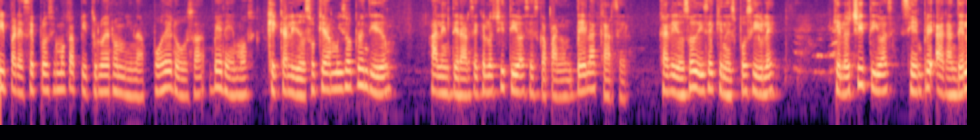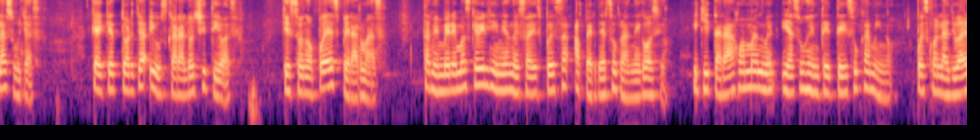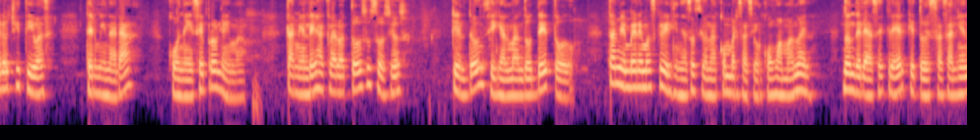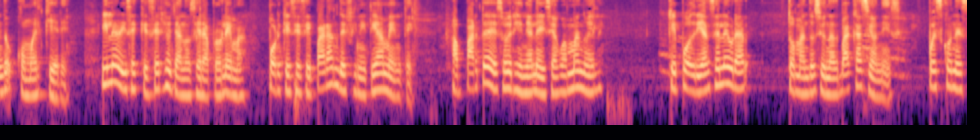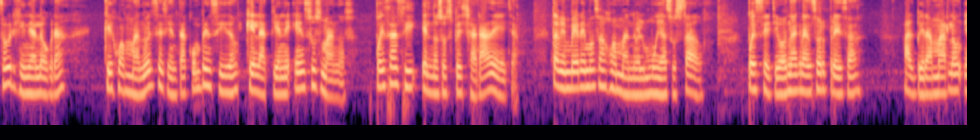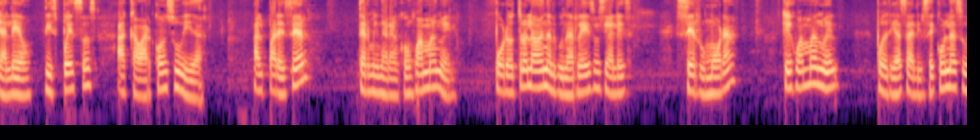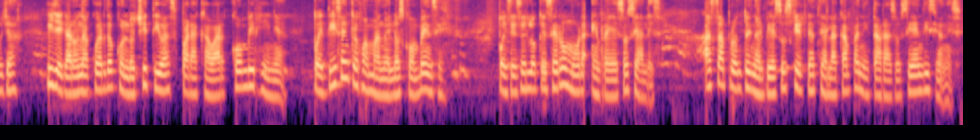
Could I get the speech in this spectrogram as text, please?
Y para este próximo capítulo de Romina Poderosa veremos que Calidoso queda muy sorprendido al enterarse que los chitivas se escaparon de la cárcel. Calidoso dice que no es posible que los chitivas siempre hagan de las suyas, que hay que actuar ya y buscar a los chitivas, que esto no puede esperar más. También veremos que Virginia no está dispuesta a perder su gran negocio y quitará a Juan Manuel y a su gente de su camino, pues con la ayuda de los chitivas terminará con ese problema. También le deja claro a todos sus socios que el don sigue al mando de todo. También veremos que Virginia asoció una conversación con Juan Manuel, donde le hace creer que todo está saliendo como él quiere. Y le dice que Sergio ya no será problema, porque se separan definitivamente. Aparte de eso, Virginia le dice a Juan Manuel que podrían celebrar tomándose unas vacaciones. Pues con esto Virginia logra que Juan Manuel se sienta convencido que la tiene en sus manos, pues así él no sospechará de ella. También veremos a Juan Manuel muy asustado, pues se lleva una gran sorpresa al ver a Marlon y a Leo dispuestos a acabar con su vida. Al parecer, terminarán con Juan Manuel. Por otro lado, en algunas redes sociales se rumora que Juan Manuel podría salirse con la suya y llegar a un acuerdo con los chitivas para acabar con Virginia, pues dicen que Juan Manuel los convence. Pues eso es lo que se rumora en redes sociales. Hasta pronto y no olvides suscribirte a la campanita. Abrazos y bendiciones.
